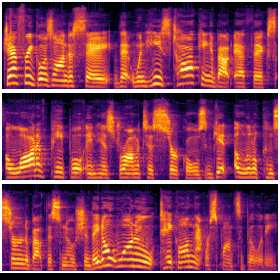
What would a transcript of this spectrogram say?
Jeffrey goes on to say that when he's talking about ethics, a lot of people in his dramatist circles get a little concerned about this notion. They don't want to take on that responsibility.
